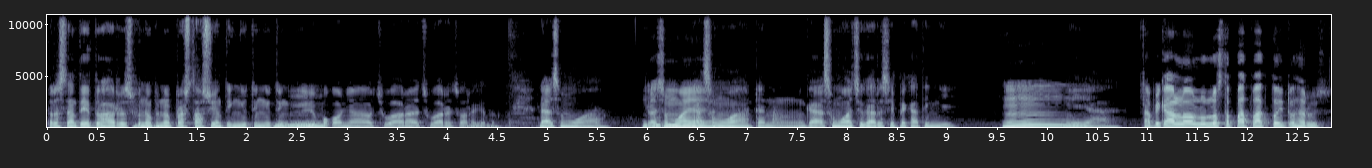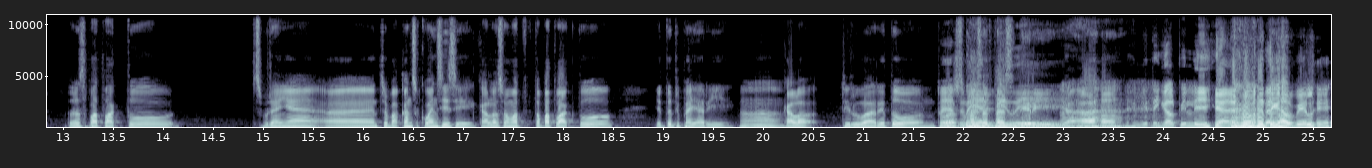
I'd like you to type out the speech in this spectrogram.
Terus nanti itu harus benar-benar prestasi yang tinggi tinggi tinggi, pokoknya juara juara juara gitu. Nggak semua, nggak ya? semua dan nggak semua juga harus IPK tinggi. Hmm. Iya. Tapi kalau lulus tepat waktu itu harus. Terus tepat waktu sebenarnya eh, cuma konsekuensi sih. Kalau sama tepat waktu itu dibayari. Heeh. Kalau di luar itu Bayar bayar semester sendiri. bayar sendiri. Ya. Ini tinggal pilih ya. Tinggal pilih.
